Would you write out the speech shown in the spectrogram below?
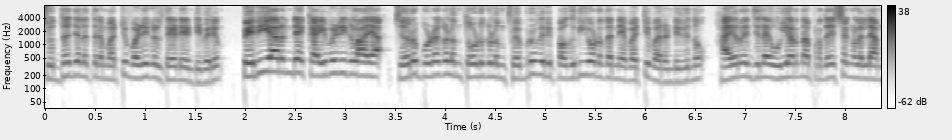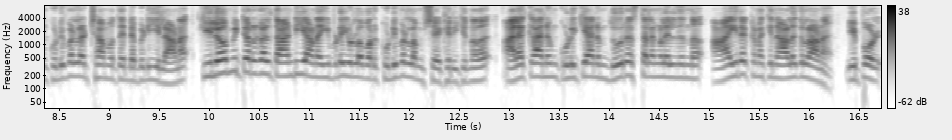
ശുദ്ധജലത്തിന് മറ്റു വഴികൾ തേടേണ്ടി വരും. പെരിയാറിന്റെ കൈവഴികളായ ചെറുപുഴകളും തോടുകളും ഫെബ്രുവരി പകുതിയോടെ തന്നെ വറ്റിവരണ്ടിരുന്നു ഹൈറേഞ്ചിലെ ഉയർന്ന പ്രദേശങ്ങളെല്ലാം കുടിവെള്ളക്ഷാമത്തിന്റെ പിടിയിലാണ്. കിലോമീറ്ററുകൾ താണ്ടിയാണ് ഇവിടെയുള്ളവർ കുടിവെള്ളം ശേഖരിക്കുന്നത്. അലക്കാനും കുളിക്കാനും ദൂരസ്ഥലങ്ങളിൽ നിന്ന് ആയിരക്കണക്കിന് ആളുകളാണ് ഇപ്പോൾ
